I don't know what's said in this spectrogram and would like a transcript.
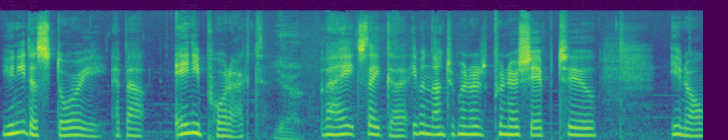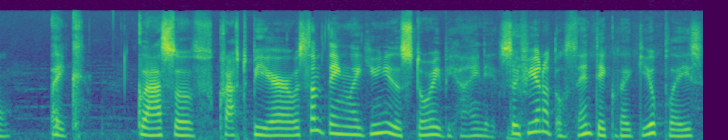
you need a story about any product yeah, right? It's like uh, even entrepreneurship to, you know, like glass of craft beer or something like you need a story behind it. So if you're not authentic like your place,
